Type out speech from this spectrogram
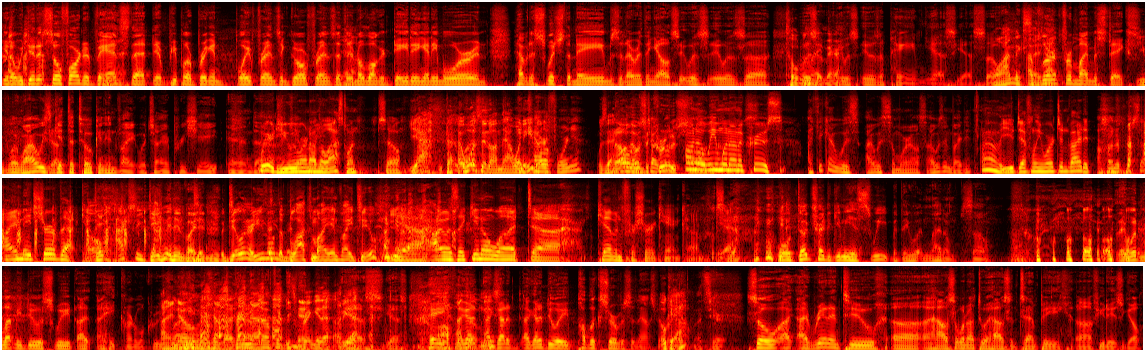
You know, we did it so far in advance that you know, people are bringing boyfriends and girlfriends that they're no longer dating anymore, and having to switch the names and everything else. It was it was uh, Total it was a- nightmare. it was it was a pain. Yes, yes. So Well, I'm excited. I've learned I- from my mistakes. You've learned. Well, I always Yeah. get the token invite, which I appreciate. And uh, Weird, you can't weren't on the last one, so. Yeah, I wasn't on that one in either. California. Was that? No, that Oh, was a talking about- cruise. Oh no, Oh, we the went on a cruise. Cruise. I think I was. I was somewhere else. I was invited. Oh, you definitely weren't invited. hundred percent. I made sure of that, Kevin. Da- Actually, Damon invited me. Dylan, are you the one that blocked my invite too? yeah, I was like, you know what, uh, Kevin for sure can't come. Yeah. Well, Doug tried to give me his suite, but they wouldn't let him. So They wouldn't let me do a suite. I, I hate Carnival Cruise. I know. Bring that up again. Bring it up. Yes, yes. Hey, Awful I got I got to I got to do a public service announcement. Okay. right? Let's hear it. So I, I ran into uh, a house. I went out to a house in Tempe uh, a few days ago.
